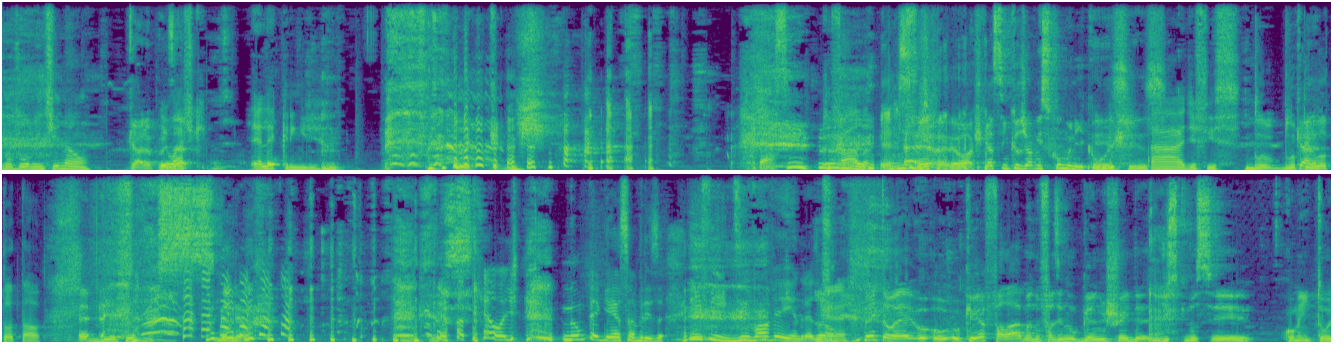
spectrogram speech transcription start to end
Não vou mentir, não. Cara, pois eu é. acho que ela é cringe. é assim que fala? É, eu acho que é assim que os jovens se comunicam hoje. Isso, isso. Ah, difícil. Blue, Blue Cara- Pillow total. Gabriel. Até hoje não peguei essa brisa. Enfim, desenvolve aí, André. É. Então, é, o, o- que eu ia falar, mano, fazendo o gancho aí disso que você comentou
